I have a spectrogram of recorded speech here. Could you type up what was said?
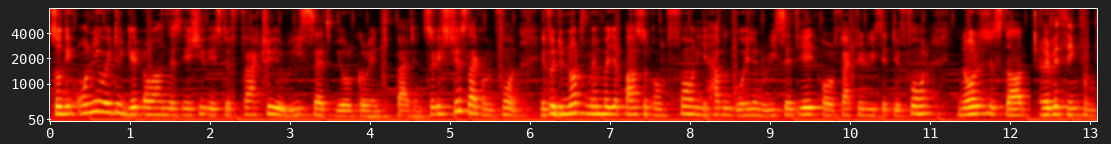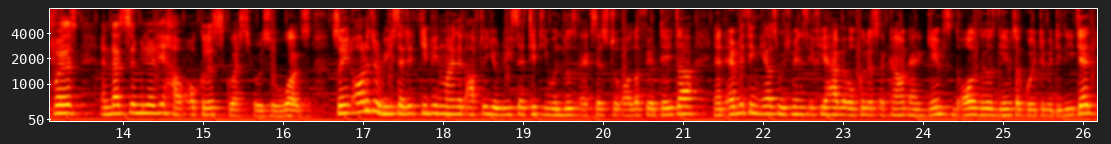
So the only way to get around this issue is to factory reset your current pattern. So it's just like on phone. If you do not remember your password on phone you have to go ahead and reset it or factory reset your phone in order to start everything from first. And that's similarly how Oculus Quest also works. So in order to reset it keep in mind that after you reset it you will lose access to all of your data and everything else which means if you have an Oculus account and games all those games are going to be deleted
